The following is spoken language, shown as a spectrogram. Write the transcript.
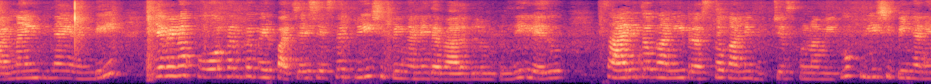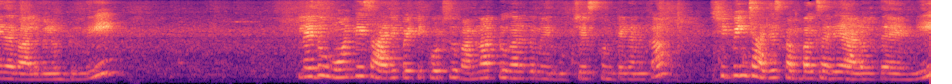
one ninety nine అండి. ఏమైనా ఫోర్ కనుక మీరు పర్చేస్ చేస్తే ఫ్రీ షిప్పింగ్ అనేది అవైలబుల్ ఉంటుంది. లేదు శారీతో కానీ డ్రెస్తో కానీ బుక్ చేసుకున్న మీకు ఫ్రీ షిప్పింగ్ అనేది అవైలబుల్ ఉంటుంది. లేదు ఓన్లీ శారీ పెట్టి కోట్స్ వన్ ఆర్ టూ కనుక మీరు బుక్ చేసుకుంటే కనుక షిప్పింగ్ ఛార్జెస్ కంపల్సరీ యాడ్ అవుతాయండి.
